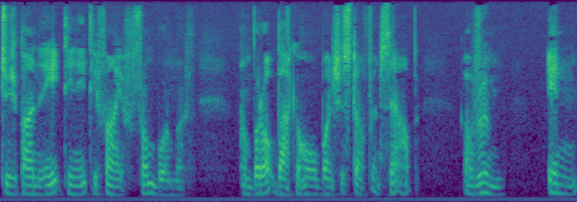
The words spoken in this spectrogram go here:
to Japan in 1885 from Bournemouth and brought back a whole bunch of stuff and set up a room in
